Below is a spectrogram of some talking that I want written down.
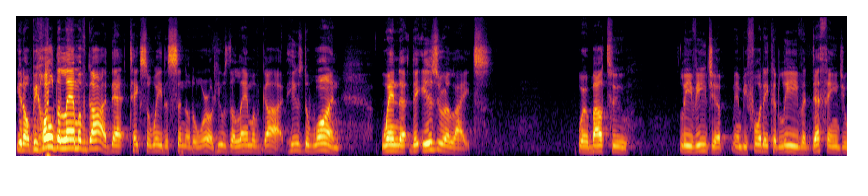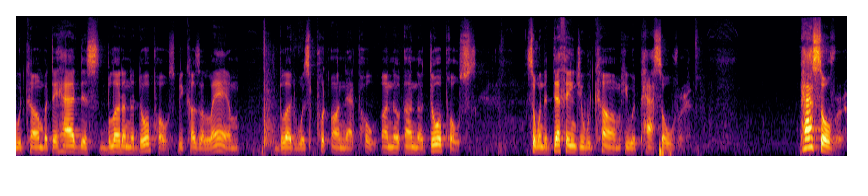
you know, behold the Lamb of God that takes away the sin of the world. He was the Lamb of God. He was the one when the, the Israelites were about to leave Egypt, and before they could leave, a death angel would come, but they had this blood on the doorpost because a lamb blood was put on that post, on the, on the doorpost. So when the death angel would come, he would pass over. Passover,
